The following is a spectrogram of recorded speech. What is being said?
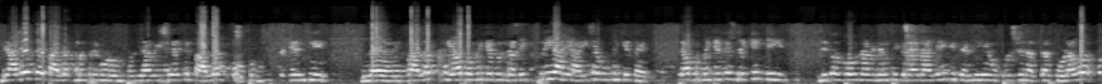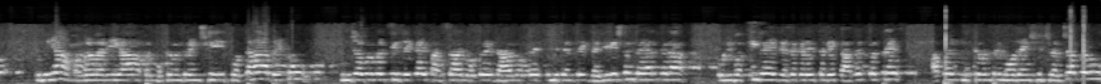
मिळालेच आहे पालकमंत्री म्हणून पण या विषयाचे पालक तुमची सगळ्यांची पालक या भूमिकेतून त्यांनी स्त्री आहे आईच्या भूमिकेत आहे. त्या भूमिकेतून देखील मी दीपक भाऊंना विनंती करायला आले की त्यांनी हे उपोषण आता सोडावं. तुम्ही या मंगळवारी या आपण मुख्यमंत्र्यांशी स्वतः भेटू. तुमच्याबरोबरचे जे काही पाच सहा लोक आहेत दहा लोक आहेत तुम्ही त्यांचं एक डेलिगेशन तयार करा. कोणी वकील आहे ज्याच्याकडे सगळे कागदपत्र आहेत आपण मुख्यमंत्री महोदयांशी चर्चा करू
